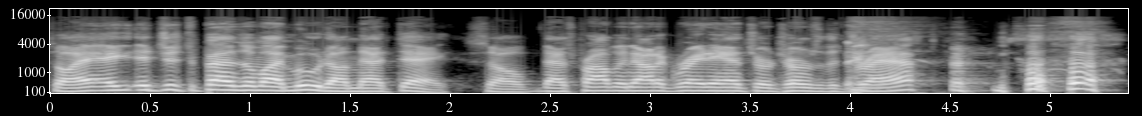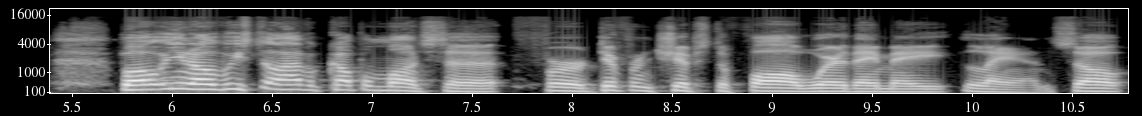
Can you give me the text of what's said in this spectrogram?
So I, it just depends on my mood on that day. So that's probably not a great answer in terms of the draft. but you know, we still have a couple months to for different chips to fall where they may land. So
